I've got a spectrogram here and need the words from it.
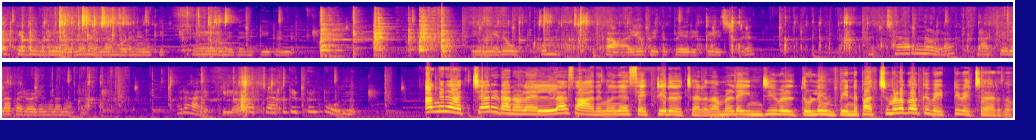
കിട്ടിയത് ഇവിടെ ഇരുന്നതെല്ലാം കൂടെ ഞങ്ങൾക്ക് ഇത്രയും ഇത് കിട്ടിയിട്ടുണ്ട്. ഇനി ഇത് ഉപ്പും കായൊക്കെ ഇട്ട് പെരട്ടി വെച്ചിട്ട് അച്ചാറിനുള്ള ബാക്കിയുള്ള പരിപാടിയും കൂടെ നോക്കണം. ഒരു അര കിലോ അച്ചാർ കിട്ടും തോന്നുന്നു. അങ്ങനെ അച്ചാറിടാനുള്ള എല്ലാ സാധനങ്ങളും ഞാൻ സെറ്റ് ചെയ്ത് വെച്ചായിരുന്നു. നമ്മളുടെ ഇഞ്ചി വെളുത്തുള്ളിയും പിന്നെ പച്ചമുളകൊക്കെ വെട്ടി വെച്ചായിരുന്നു.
